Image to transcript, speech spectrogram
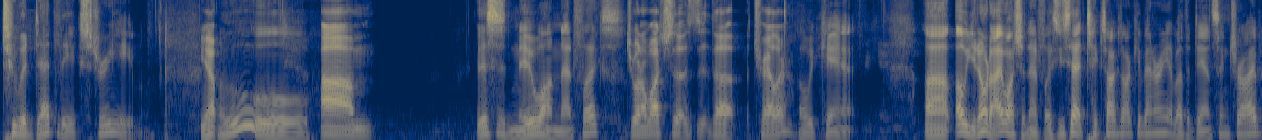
to a deadly extreme. yep. Ooh, Um, this is new on Netflix. do you want to watch the the trailer? Oh, we can't. Uh, oh, you know what I watched on Netflix? You said that TikTok documentary about the dancing tribe.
